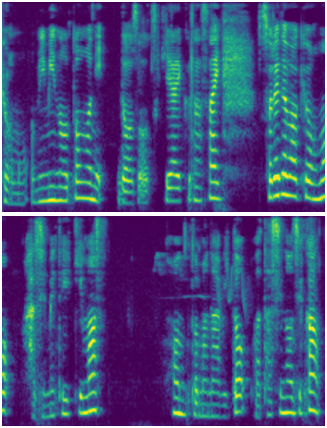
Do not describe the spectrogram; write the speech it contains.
今日もお耳のお供にどうぞお付き合いください。それでは今日も始めていきます。本と学びと私の時間。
